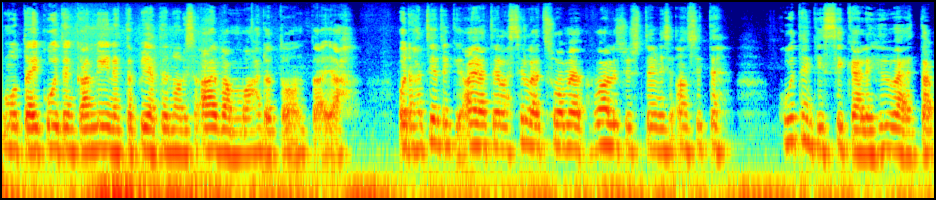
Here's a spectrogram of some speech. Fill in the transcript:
mutta ei kuitenkaan niin, että pienten olisi aivan mahdotonta. Ja voidaanhan tietenkin ajatella sillä, että Suomen vaalisysteemi on sitten kuitenkin sikäli hyvä, että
